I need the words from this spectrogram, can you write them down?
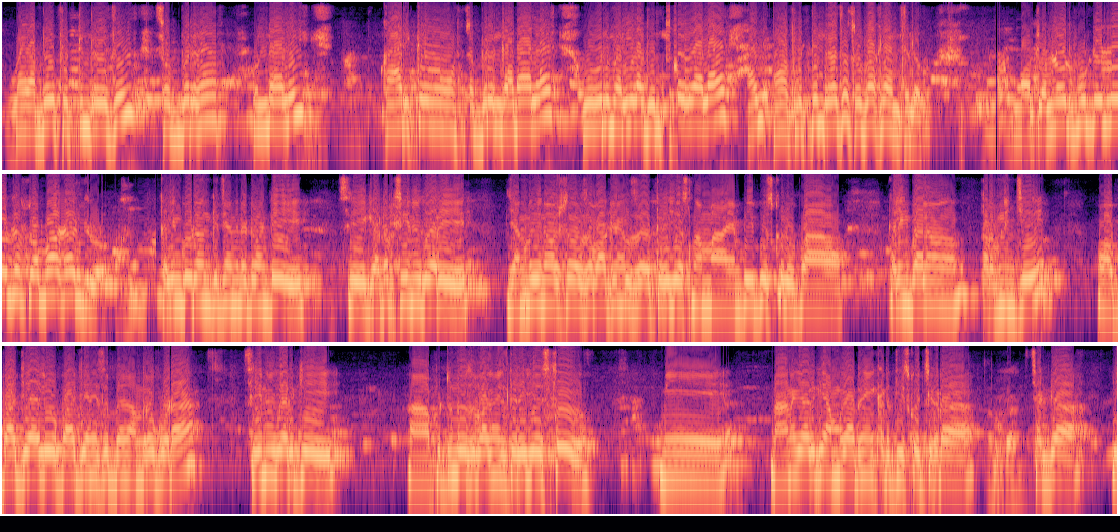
మా అబ్బాయి పుట్టినరోజు శుభ్రంగా ఉండాలి. కార్యక్రమం శుభ్రం గడాలి. ఊరు మర్యాద ఉంచుకోవాలి. అని ఆ పుట్టినరోజు శుభాకాంక్షలు. మా చిన్నోడు పుట్టినరోజు శుభాకాంక్షలు. కలింగూడెంకి చెందినటువంటి శ్రీ గడప్ శ్రీను గారి జన్మదినోత్సవ శుభాకాంక్షలు తెలియజేస్తున్నాం మా ఎంపీపీ స్కూల్ కలింగపాలెం తరఫు నుంచి. మా ఉపాధ్యాయులు ఉపాధ్యాయుని సిబ్బంది అందరూ కూడా శ్రీను గారికి పుట్టినరోజు శుభాకాంక్షలు తెలియజేస్తూ మీ నాన్నగారికి అమ్మగారిని ఇక్కడ తీసుకొచ్చి ఇక్కడ చక్కగా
